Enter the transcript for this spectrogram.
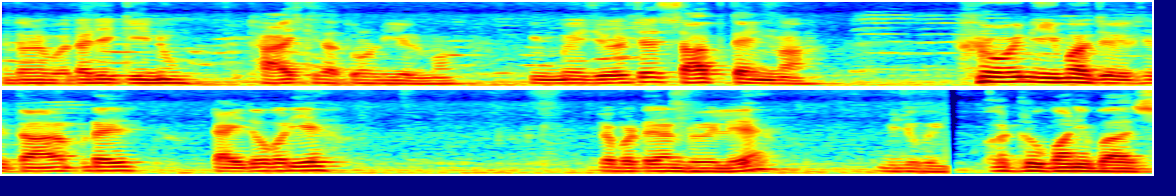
તમને બતાડીએ કે એનું થાય જ કે થતું રિયલમાં મેં જોયેલ છે સાત ટાઈમમાં હોય ને એમાં જોયેલ છે. તો આપણે તો કરીએ. એટલે બટેટાને ધોઈ લઈએ. બીજું કંઈ આટલું પાણી બાસ.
